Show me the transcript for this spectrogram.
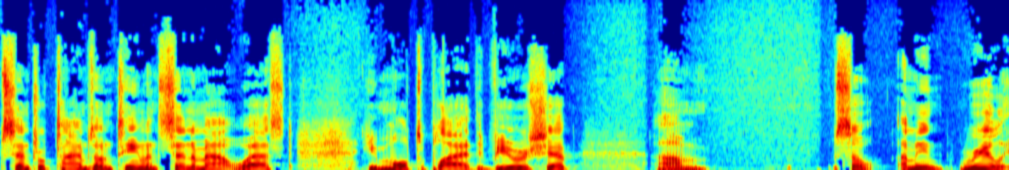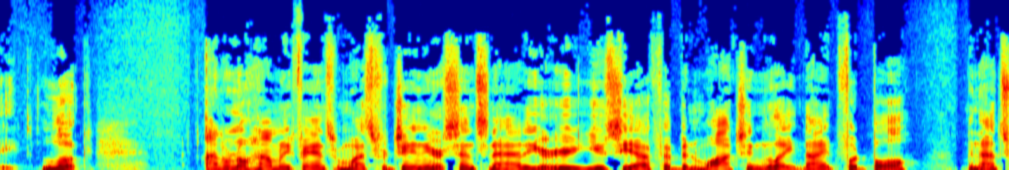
Central Time Zone team, and send them out west. You multiply the viewership. Um, so, I mean, really, look, I don't know how many fans from West Virginia or Cincinnati or UCF have been watching late night football I mean, that's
